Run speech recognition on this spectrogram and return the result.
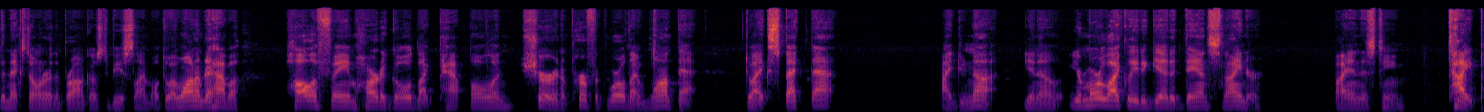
the next owner of the Broncos to be a slime ball. Do I want him to have a Hall of Fame heart of gold like Pat Bowlen? Sure. In a perfect world, I want that. Do I expect that? I do not. You know, you're more likely to get a Dan Snyder buying this team type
